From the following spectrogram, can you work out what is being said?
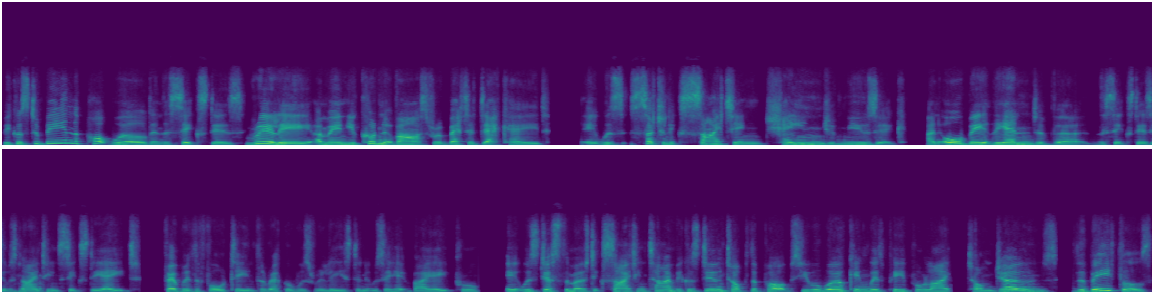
because to be in the pop world in the 60s, really, I mean, you couldn't have asked for a better decade. It was such an exciting change of music. And albeit at the end of the, the 60s, it was 1968, February the 14th, the record was released and it was a hit by April. It was just the most exciting time because doing Top of the Pops, you were working with people like Tom Jones, the Beatles.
